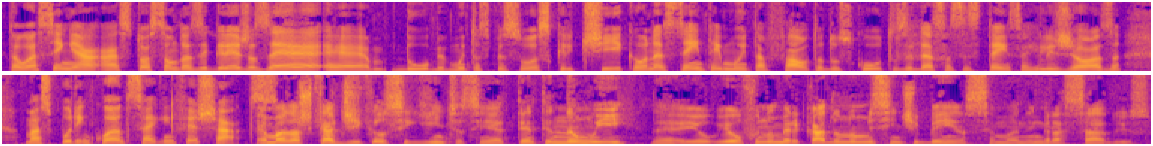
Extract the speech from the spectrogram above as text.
Então, assim, a, a situação das igrejas é, é dúbia, muitas pessoas criticam, né? Sentem muita falta dos cultos e dessa assistência religiosa, mas por enquanto seguem fechados. É, mas acho que a dica é o seguinte, assim, é tente não ir, né? Eu, eu fui no mercado e não me senti bem essa semana, engraçado isso,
